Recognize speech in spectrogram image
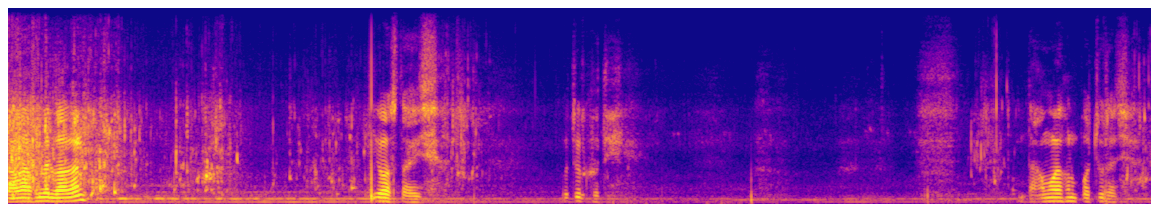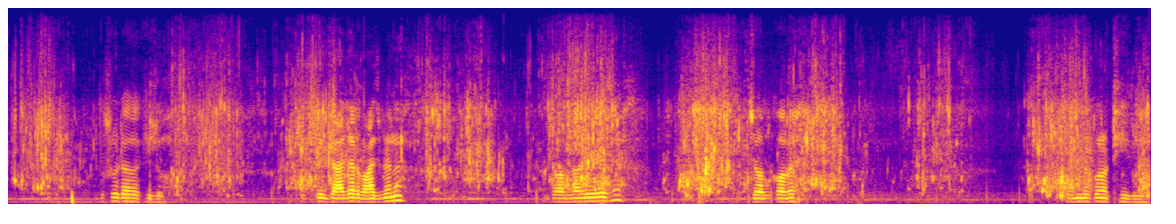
গাঁদা ফুলের বাগান কি অবস্থা হয়েছে? প্রচুর ক্ষতি। দামও এখন প্রচুর আছে। দুশো টাকা কিলো। যা যার বাঁচবে না জল দাঁড়িয়ে গেছে। জল কবে? কমবে কোনো ঠিক নেই।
